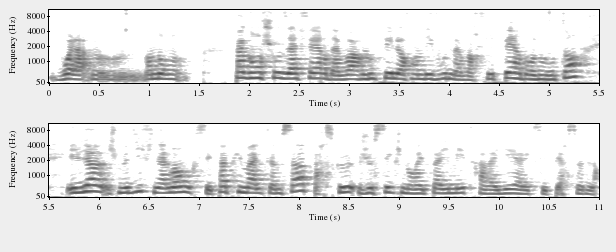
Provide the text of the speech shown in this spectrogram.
voilà, n'en ont pas grand chose à faire d'avoir loupé leur rendez-vous, de m'avoir fait perdre mon temps, eh bien, je me dis finalement que c'est pas plus mal comme ça parce que je sais que je n'aurais pas aimé travailler avec ces personnes-là.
